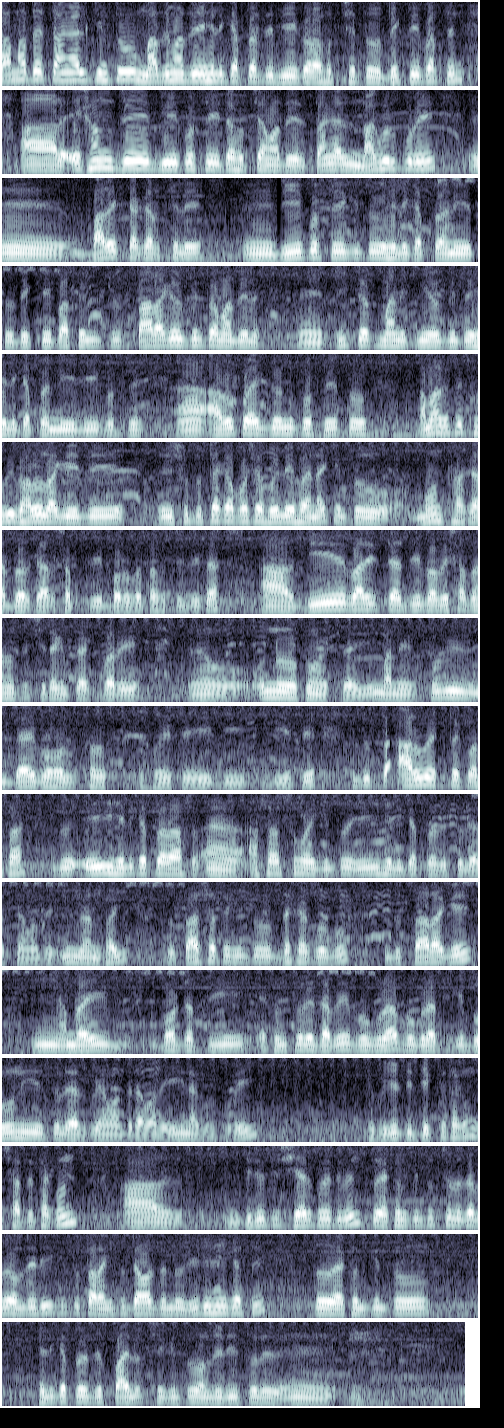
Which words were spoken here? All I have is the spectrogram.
আমাদের টাঙ্গাইল কিন্তু মাঝে মাঝে হেলিকপ্টার দিয়ে বিয়ে করা হচ্ছে, তো দেখতেই পাচ্ছেন আর এখান যে বিয়ে করছে, এটা হচ্ছে আমাদের টাঙ্গাইল নাগরপুরে বারেক কাকার ছেলে বিয়ে করছে কিন্তু হেলিকপ্টার নিয়ে, তো দেখতেই পাচ্ছেন তো তার আগেও কিন্তু আমাদের টিকটক মানিক নিয়েও কিন্তু হেলিকপ্টার নিয়ে বিয়ে করছে আরও কয়েকজন করছে। তো আমার কাছে খুবই ভালো লাগে যে শুধু টাকা পয়সা হইলে হয় না, কিন্তু মন থাকার দরকার। সবচেয়ে বড় কথা হচ্ছে যেটা, আর বিয়ে বাড়িটা যেভাবে সাজানো হচ্ছে, সেটা কিন্তু একবারে অন্যরকম একটাই মানে খুবই ব্যয়বহুল খরচ হয়েছে এই বিয়েতে। কিন্তু আরও একটা কথা কিন্তু এই হেলিকপ্টার আসা- আসার সময় কিন্তু এই হেলিকপ্টারে চলে আসছে আমাদের ইমরান ভাই। তো তার সাথে কিন্তু দেখা করব। কিন্তু তার আগে আমরা এই বরযাত্রী এখন চলে যাবে বগুড়া। বগুড়া থেকে বউ নিয়ে চলে আসবে আমাদের আবার এই নাগরপুরেই। তো ভিডিওটি দেখতে থাকুন, সাথে থাকুন, আর ভিডিওটি শেয়ার করে দেবেন। তো এখন কিন্তু চলে যাবে অলরেডি কিন্তু তারা কিন্তু যাওয়ার জন্য রেডি হয়ে গেছে। তো এখন কিন্তু হেলিকপ্টারের যে পাইলট সে কিন্তু অলরেডি চলে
